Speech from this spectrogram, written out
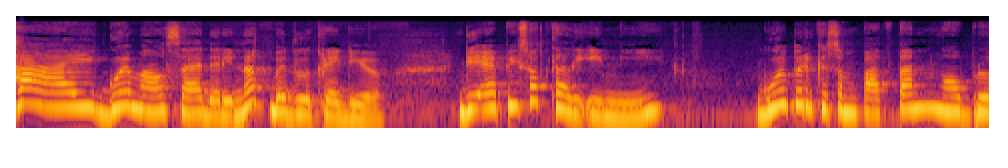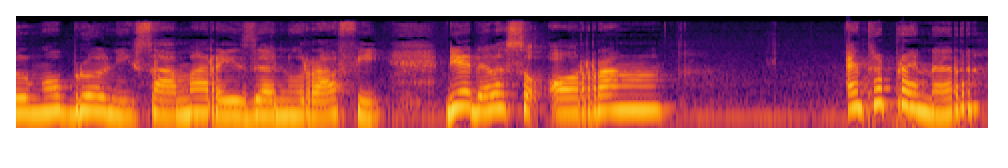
Hai, gue Malsa dari Not Bad Look Radio. Di episode kali ini, gue berkesempatan ngobrol-ngobrol nih sama Reza Nurafi. Dia adalah seorang entrepreneur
